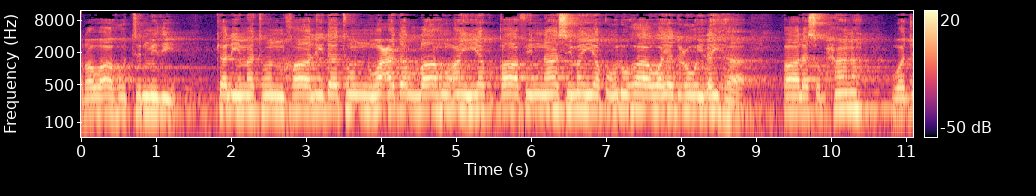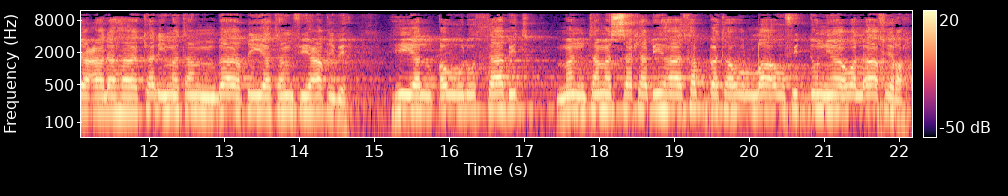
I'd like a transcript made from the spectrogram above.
رواه الترمذي. كلمة خالدة وعد الله أن يبقى في الناس من يقولها ويدعو إليها. قال سبحانه وجعلها كلمة باقية في عقبه. هي القول الثابت من تمسك بها ثبته الله في الدنيا والآخرة.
